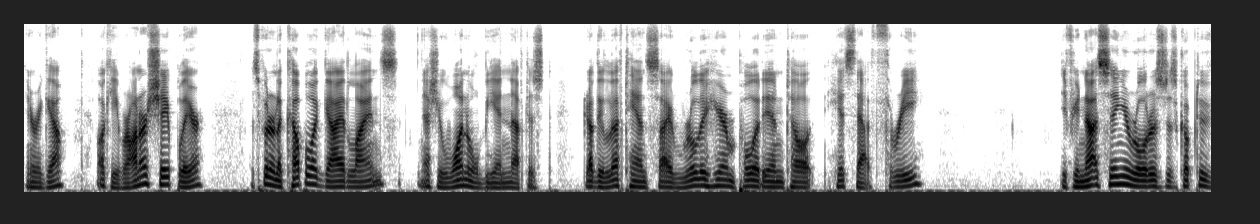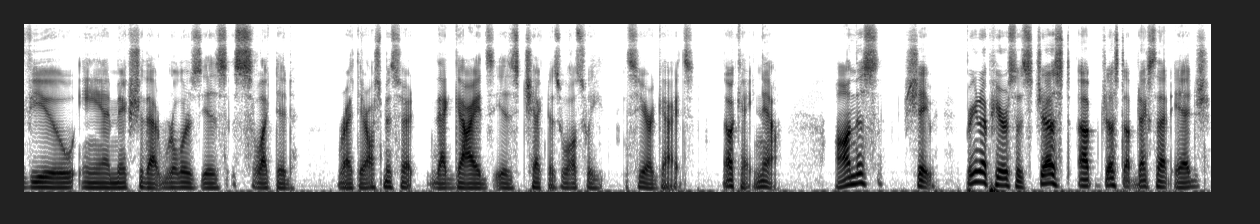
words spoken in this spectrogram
There we go. Okay, we're on our shape layer. Let's put in a couple of guidelines. Actually, one will be enough. Just grab the left-hand side ruler here and pull it in until it hits that 3. If you're not seeing your rulers, just go up to View and make sure that rulers is selected right there. Also make sure that guides is checked as well so we see our guides. Okay, now on this shape, bring it up here so it's just up, just up next to that edge.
